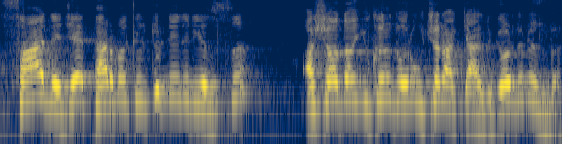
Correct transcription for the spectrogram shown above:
sadece permakültür nedir yazısı aşağıdan yukarı doğru uçarak geldi. Gördünüz mü?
